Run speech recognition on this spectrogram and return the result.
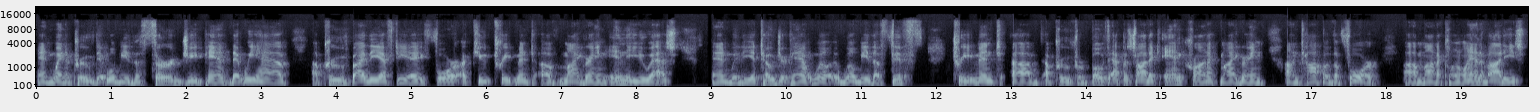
And when approved, it will be the third gepant that we have approved by the FDA for acute treatment of migraine in the US. And with the atogepant will, will be the fifth treatment uh, approved for both episodic and chronic migraine on top of the four uh, monoclonal antibodies.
